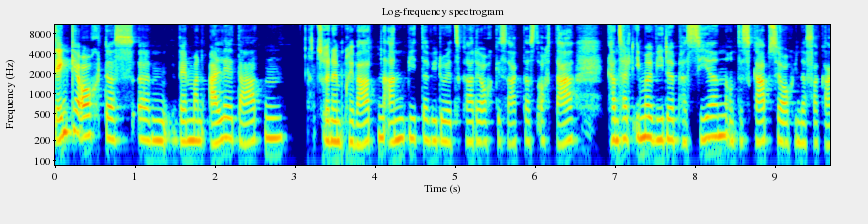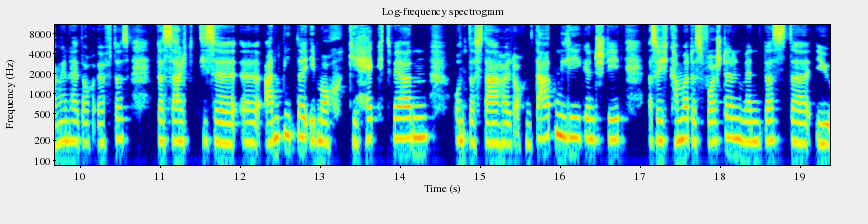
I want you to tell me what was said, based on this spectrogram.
denke auch, dass ähm, wenn man alle Daten zu einem privaten Anbieter, wie du jetzt gerade auch gesagt hast, auch da kann es halt immer wieder passieren und das gab es ja auch in der Vergangenheit auch öfters, dass halt diese äh, Anbieter eben auch gehackt werden und dass da halt auch ein Datenleak entsteht. Also ich kann mir das vorstellen, wenn das der EU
